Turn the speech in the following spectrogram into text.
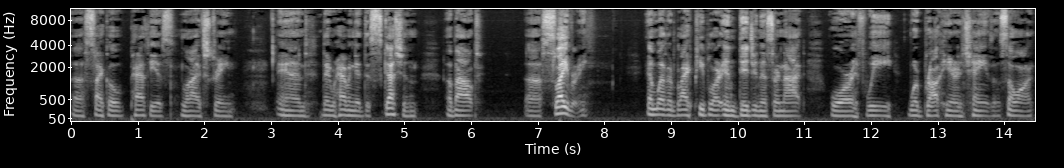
a Psychopathia's live stream and they were having a discussion about uh, slavery and whether black people are indigenous or not, or if we were brought here in chains and so on.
